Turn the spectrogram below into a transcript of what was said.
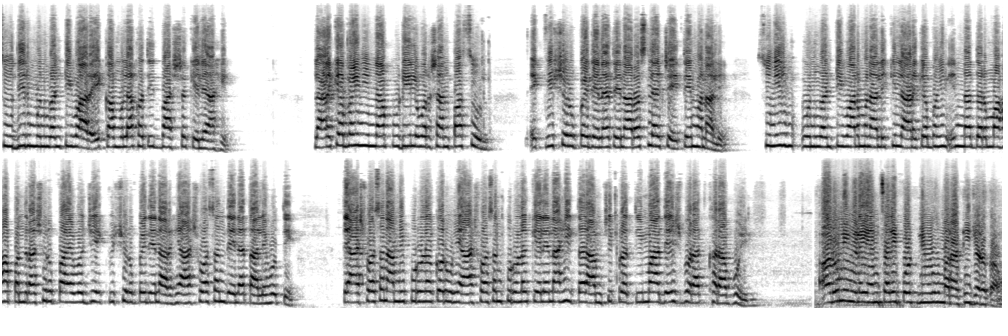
सुधीर मुनगंटीवार एका मुलाखतीत भाष्य केले आहे. लाडक्या बहिणींना पुढील वर्षांपासून एकवीसशे रुपये देण्यात येणार असल्याचे ते म्हणाले. सुनील मुनगंटीवार म्हणाले की लाडक्या बहिणींना दरमहा पंधराशे रुपयाऐवजी एकवीसशे रुपये देणार हे आश्वासन देण्यात आले होते. ते आश्वासन आम्ही पूर्ण करू हे आश्वासन पूर्ण केले नाही तर आमची प्रतिमा देशभरात खराब होईल. अरुण इंगळे यांचा रिपोर्ट न्यूज मराठी जळगाव.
